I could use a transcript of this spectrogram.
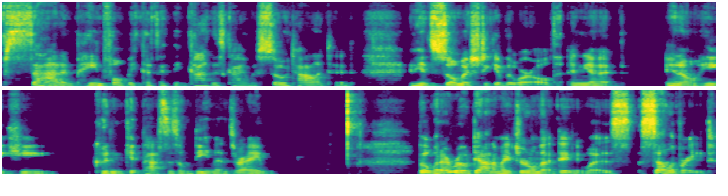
sad and painful because I think, God, this guy was so talented and he had so much to give the world. And yet, you know, he, he couldn't get past his own demons, right? But what I wrote down in my journal that day was celebrate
